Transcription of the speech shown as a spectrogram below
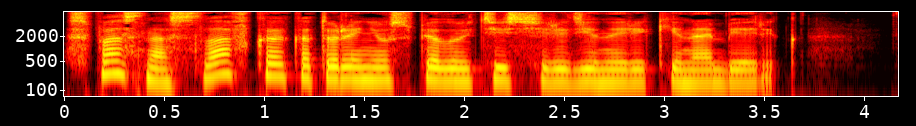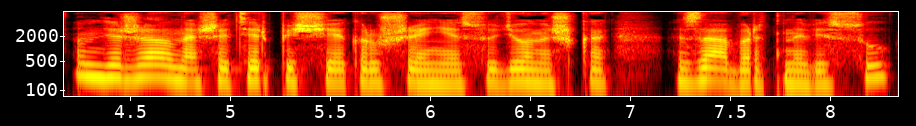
Спас нас Славка, который не успел уйти с середины реки на берег. Он держал наше терпящее крушение суденышко за борт на весу,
